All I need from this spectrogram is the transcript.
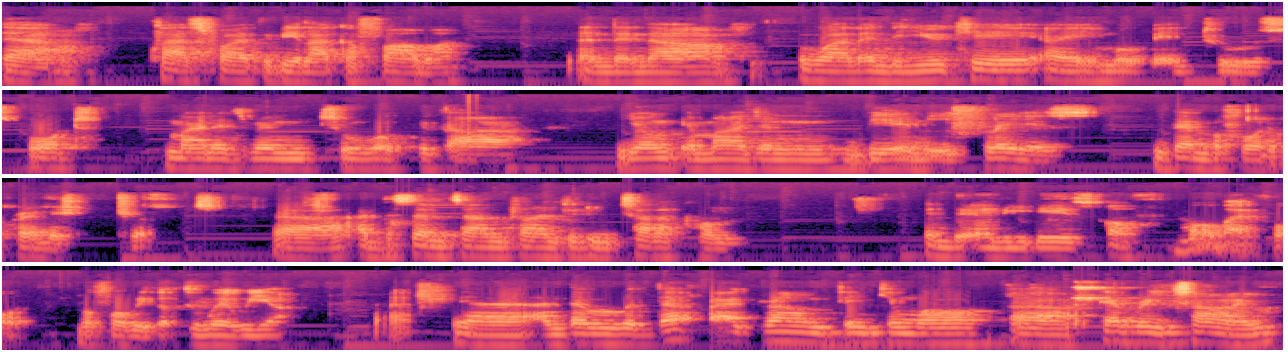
uh, classified to be like a farmer. And then uh, while in the UK, I moved into sport management to work with our young emerging BME players, then before the Premiership. Uh, at the same time, trying to do telecom in the early days of mobile phone before we got to where we are. Uh, yeah, and then with that background, thinking, well, uh, every time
